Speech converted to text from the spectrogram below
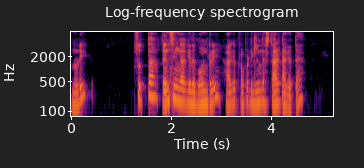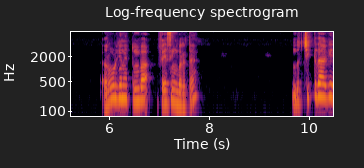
ನೋಡಿ, ಸುತ್ತ ಫೆನ್ಸಿಂಗ್ ಆಗಿದೆ ಬೌಂಡ್ರಿ, ಹಾಗೆ ಪ್ರಾಪರ್ಟಿ ಇಲ್ಲಿಂದ ಸ್ಟಾರ್ಟ್ ಆಗುತ್ತೆ. ರೋಡ್ಗೆ ತುಂಬ ಫೇಸಿಂಗ್ ಬರುತ್ತೆ. ಒಂದು ಚಿಕ್ಕದಾಗಿ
